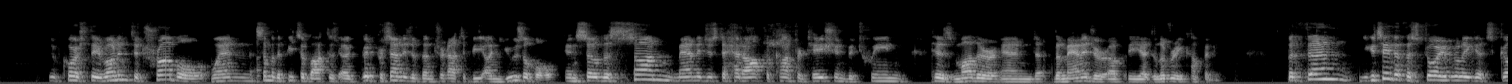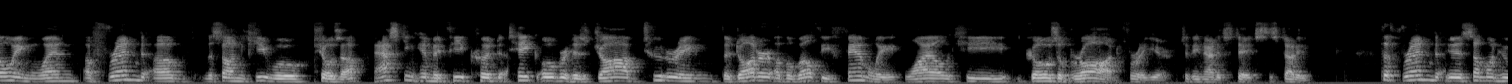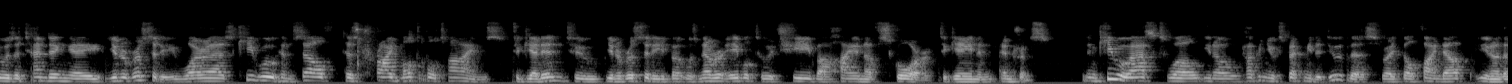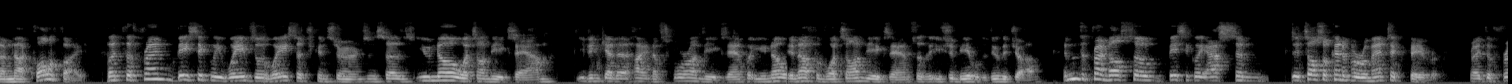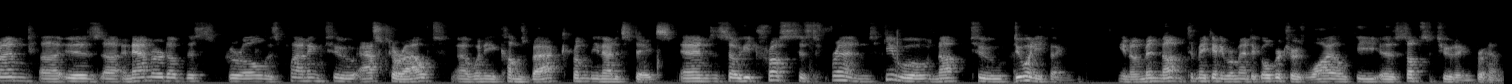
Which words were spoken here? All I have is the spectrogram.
Of course, they run into trouble when some of the pizza boxes, a good percentage of them turn out to be unusable. And so the son manages to head off a confrontation between his mother and the manager of the uh, delivery company. But then you could say that the story really gets going when a friend of the son Kiwoo shows up, asking him if he could take over his job tutoring the daughter of a wealthy family while he goes abroad for a year to the United States to study. The friend is someone who is attending a university, whereas Kiwoo himself has tried multiple times to get into university but was never able to achieve a high enough score to gain an entrance. And Kiwoo asks, well, you know, how can you expect me to do this, right? They'll find out, you know, that I'm not qualified. But the friend basically waves away such concerns and says, you know what's on the exam. You didn't get a high enough score on the exam, but you know enough of what's on the exam so that you should be able to do the job. And the friend also basically asks him, it's also kind of a romantic favor, right? The friend uh, is uh, enamored of this girl, is planning to ask her out uh, when he comes back from the United States, and so he trusts his friend Kiwoo not to do anything, you know, not to make any romantic overtures while he is substituting for him.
